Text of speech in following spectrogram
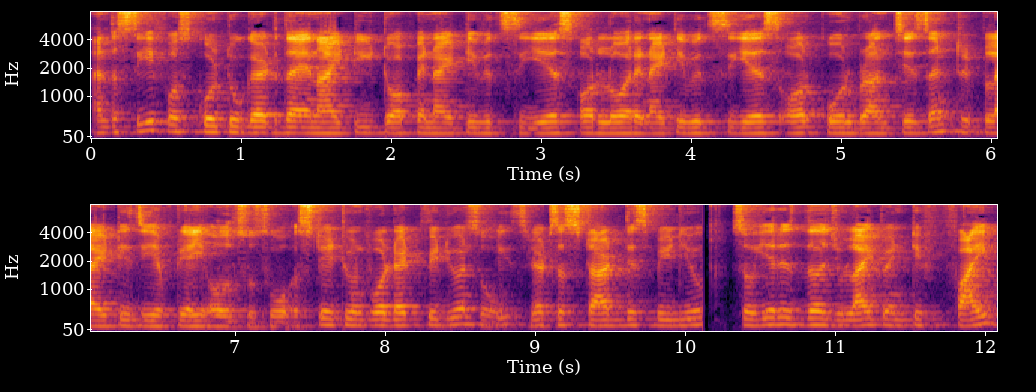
and the safe was score to get the NIT, top NIT with CS or lower NIT with CS or core branches and triple IT GFTI also. So stay tuned for that video and so please let's start this video. So here is the July 25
